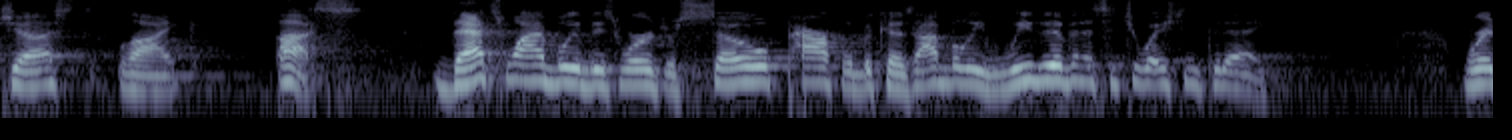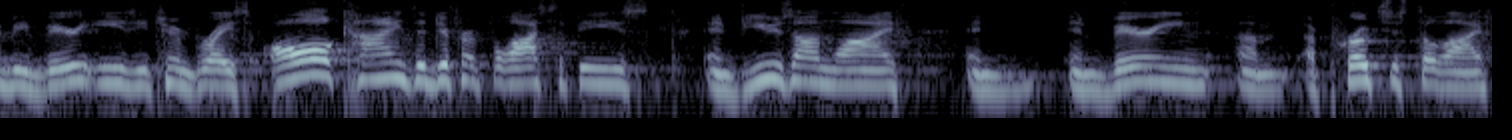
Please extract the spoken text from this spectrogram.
just like us. That's why I believe these words are so powerful because I believe we live in a situation today where it'd be very easy to embrace all kinds of different philosophies and views on life and, and varying um, approaches to life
